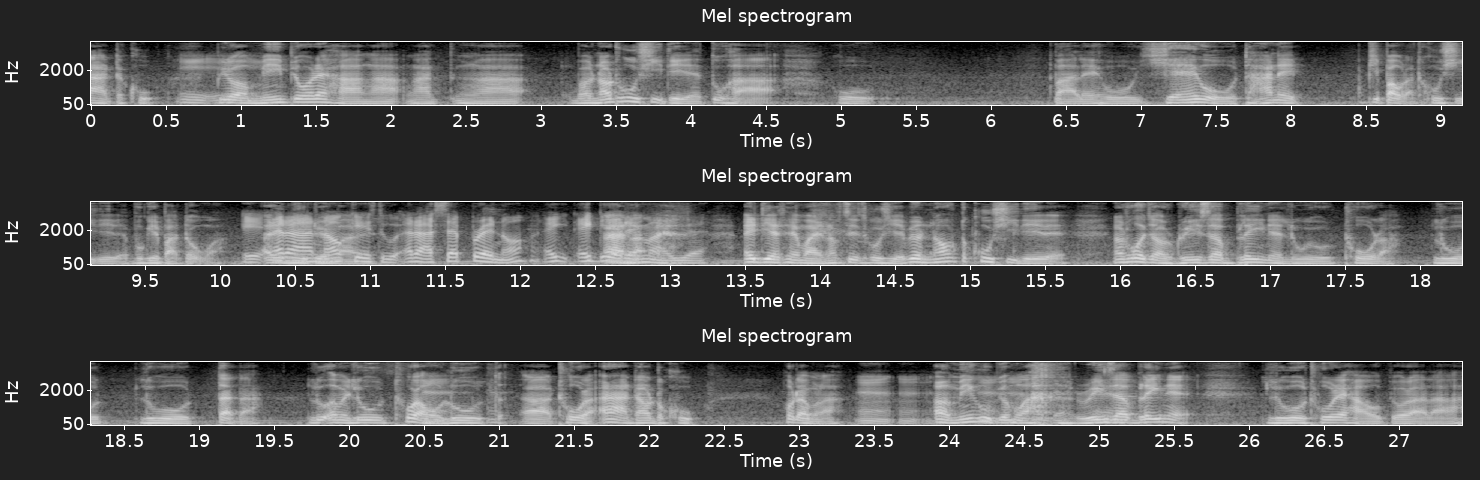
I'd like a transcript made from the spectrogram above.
အဲ့ဒါတစ်ခုအေးအေးပြီးတော့မင်းပြောတဲ့ဟာငါငါငါဘာနောက်တစ်ခုရှိသေးတယ်သူဟာဟိုပါလဲဟိုရဲကိုဓာတ်နဲ့ပြစ်ပေါက်တာတစ်ခုရှိသေးတယ်ဘူကေပါတုံးမှာအေးအဲ့ဒါနောက် case တူအဲ့ဒါ separate နော်အဲ့အဲ့တရထဲမှာကြီးပဲအဲ့ဒီအထဲမှာနောက်တစ်ခုရှိတယ်ပြီးတော့နောက်တစ်ခုရှိသေးတယ်နောက်တစ်ခုကကျတော့ razor blade နဲ့လူကိုထိုးတာလူကိုလူကိုတတ်တာလူအမေလူထိုးတာကိုလူအာထိုးတာအဲ့ဒါနောက်တစ်ခု ဟုတ်တယ်မလားအင်းအင်းအဲ့မင်းကပြောမှာ razor blade နဲ့လူကိုထိုးတဲ့ဟာကိုပြောတာလား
